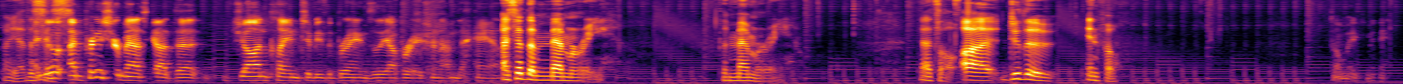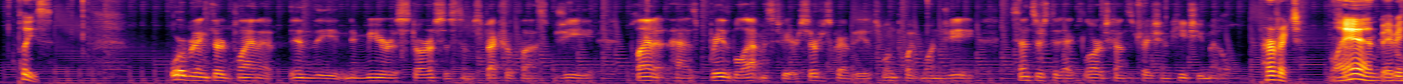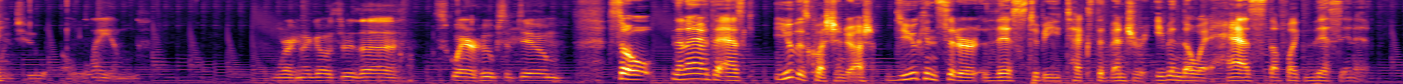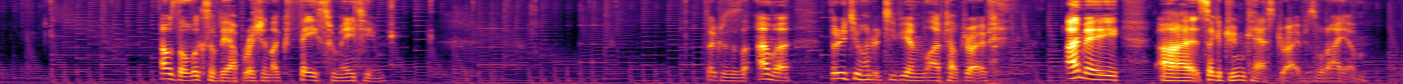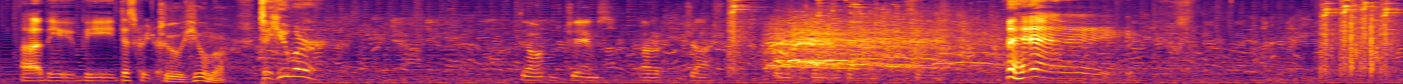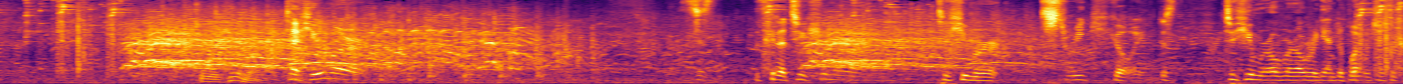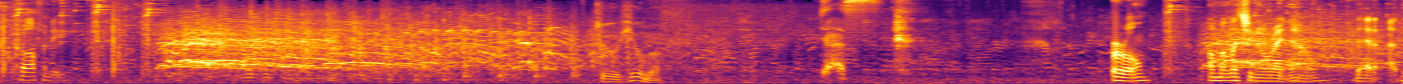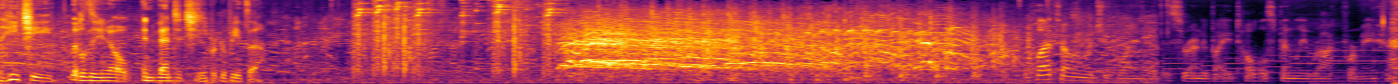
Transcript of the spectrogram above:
Oh yeah, this I know, is. I'm pretty sure, mascot, that John claimed to be the brains of the operation. I'm the hand. I said the memory. The memory. That's all. Uh, do the info, Don't make me. please. Orbiting third planet in the Nibiru star system, spectral class G. Planet has breathable atmosphere. Surface gravity is 1.1 G. Sensors detect large concentration of Heechee metal. Perfect. Land, We're baby. going to land. We're gonna go through the square hoops of doom. So then I have to ask you this question, Josh. Do you consider this to be text adventure, even though it has stuff like this in it? That was the looks of the operation, like face from A Team. Tucker says, "I'm a 3200 TPM laptop drive. I'm a uh, Sega Dreamcast drive, is what I am. Uh, the the disc reader. To humor. to humor. Don't, James, or Josh. Don't, don't let that Hey. To humor. to humor. It's just let's get a to humor to humor streak going. Just to humor over and over again to the point where it's just a cacophony. To humor. Yes. Earl, I'm gonna let you know right now that uh, the Heechee, little did you know, invented cheeseburger pizza. Plateau in which you've landed is surrounded by a tall, spindly rock formations,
